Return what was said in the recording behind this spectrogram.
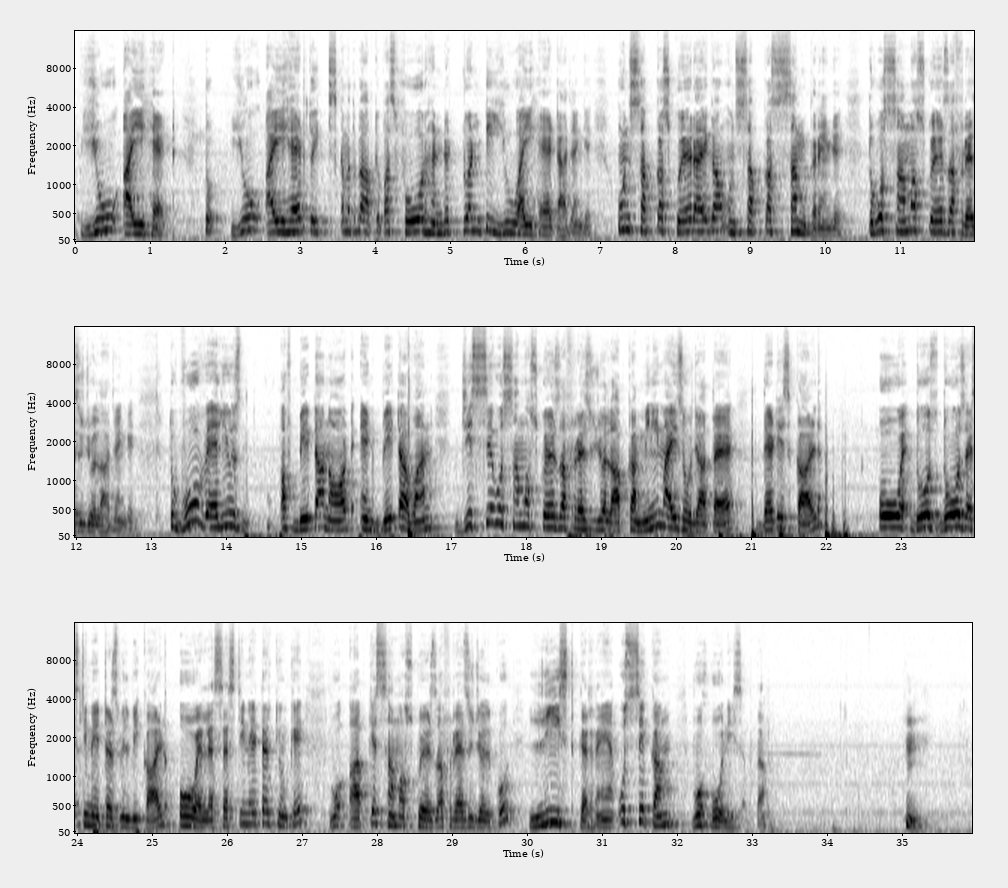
यू आई हैट तो यू आई हैट तो इसका मतलब आपके पास 420 यू आई हैट आ जाएँगे। उन सब का स्क्वायर आएगा, उन सब का सम करेंगे। तो वो sum of squares of residual आ जाएँगे। तो वो values of beta naught and beta one जिससे वो sum of squares of residual आपका मिनिमाइज हो जाता है that is called O those those estimators will be called O L S estimator क्योंकि वो आपके sum of squares of residual को लीस्ट कर रहे हैं। उससे कम वो हो नहीं सकता। हम्म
